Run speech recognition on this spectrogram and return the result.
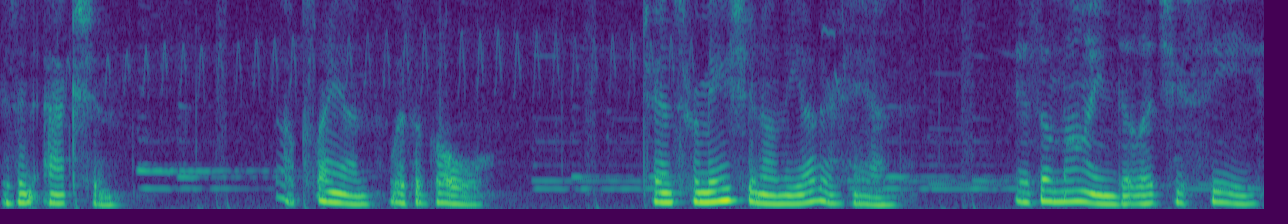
is an action, a plan with a goal. Transformation, on the other hand, is a mind that lets you see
